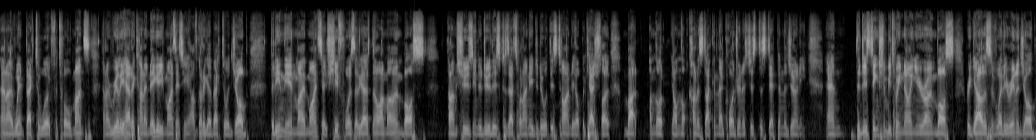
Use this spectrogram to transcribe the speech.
And I went back to work for 12 months and I really had a kind of negative mindset saying, I've got to go back to a job. But in the end, my mindset shift was that I goes, no, I'm my own boss. I'm choosing to do this because that's what I need to do at this time to help the cash flow. But I'm not I'm not kind of stuck in that quadrant. It's just a step in the journey. And the distinction between knowing your own boss, regardless of whether you're in a job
